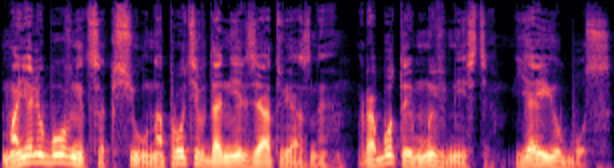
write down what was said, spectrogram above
Моя любовница, Ксю, напротив, да нельзя отвязная. Работаем мы вместе. Я ее босс.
